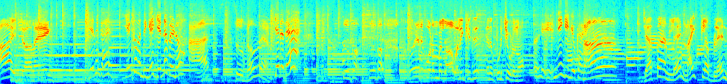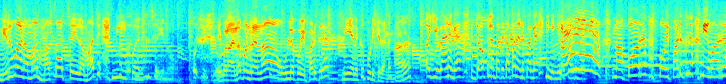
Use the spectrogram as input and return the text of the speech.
Hi darling என்னங்க? எங்க வந்தீங்க? என்ன வேணும்? சுகம் வேணும். என்னது? சுகம் சுகம். எனக்கு உடம்பெல்லாம் வலிக்குது. எனக்கு பிடிச்சி விடணும். நீங்க இங்க உட்காருங்க. ஜப்பான்ல நைட் கிளப்ல நிர்வாணமா மசாஜ் செய்யற மாதிரி நீ இப்ப எனக்கு செய்யணும். இப்ப நான் என்ன பண்றேன்னா உள்ள போய் படுக்கிற நீ எனக்கு பிடிக்கிற? ஐயோ வேணாங்க. டாக்டர்லாம் பார்த்து தப்பா நினைப்பாங்க. நீங்க இங்க நான் போறேன். போய் படுக்கிற நீ வர்ற.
